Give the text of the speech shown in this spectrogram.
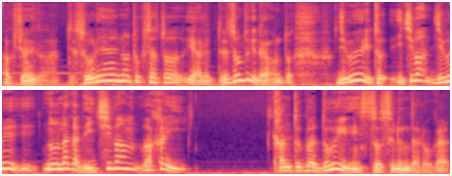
アクション映画があってそれの特撮をやるってその時だから本当自分よりと一番自分の中で一番若い監督はどういう演出をするんだろうか、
